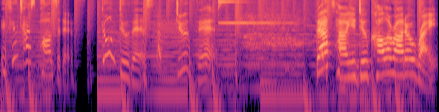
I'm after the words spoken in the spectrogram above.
If you test positive, don't do this. Do this. That's how you do Colorado right.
